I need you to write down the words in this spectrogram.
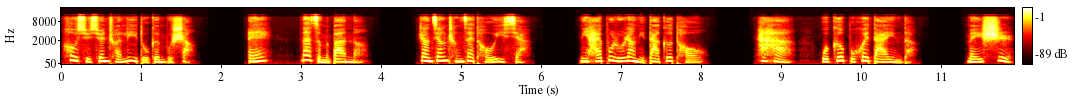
后续宣传力度跟不上。哎，那怎么办呢？让江城再投一下。你还不如让你大哥投。哈哈，我哥不会答应的。没事，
